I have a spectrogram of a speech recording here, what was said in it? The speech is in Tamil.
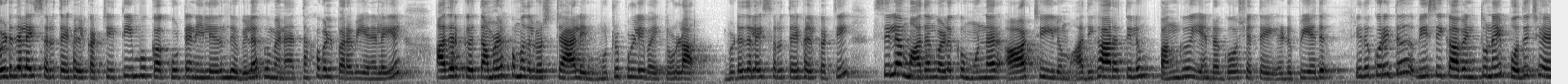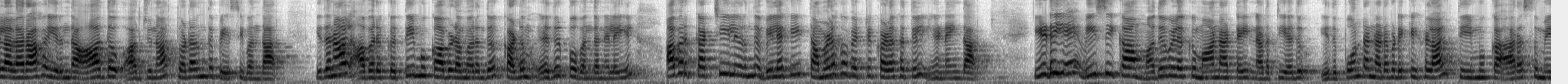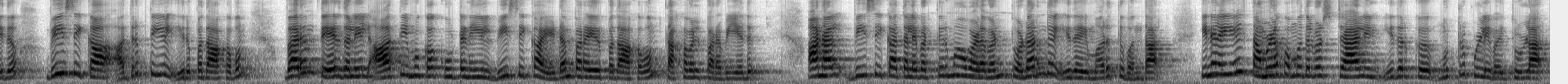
விடுதலை சிறுத்தைகள் கட்சி திமுக கூட்டணியிலிருந்து விலகும் என தகவல் பரவிய நிலையில் அதற்கு தமிழக முதல்வர் ஸ்டாலின் முற்றுப்புள்ளி வைத்துள்ளார். விடுதலை சிறுத்தைகள் கட்சி சில மாதங்களுக்கு முன்னர் ஆட்சியிலும் அதிகாரத்திலும் பங்கு என்ற கோஷத்தை எழுப்பியது. இது குறித்து விசிகாவின் துணை பொதுச் செயலாளராக இருந்த ஆதவ் அர்ஜுனா தொடர்ந்து பேசி வந்தார். இதனால் அவருக்கு திமுகவிடமிருந்து கடும் எதிர்ப்பு வந்த நிலையில் அவர் கட்சியிலிருந்து விலகி தமிழக வெற்றிக் கழகத்தில் இணைந்தார். இடையே விசிகா மதுவிலக்கு மாநாட்டை நடத்தியது. இது போன்ற நடவடிக்கைகளால் திமுக அரசு மீது விசிகா அதிருப்தியில் இருப்பதாகவும் வரும் தேர்தலில் அதிமுக கூட்டணியில் விசிகா இடம்பெற இருப்பதாகவும் தகவல் பரவியது. ஆனால் விசிக தலைவர் திருமாவளவன் தொடர்ந்து இதை மறுத்து வந்தார். இந்நிலையில் தமிழக முதல்வர் ஸ்டாலின் இதற்கு முற்றுப்புள்ளி வைத்துள்ளார்.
